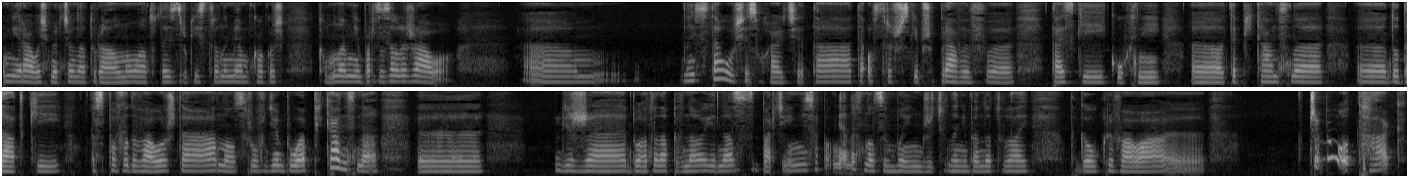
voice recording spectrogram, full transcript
umierały śmiercią naturalną, a tutaj z drugiej strony miałam kogoś, komu na mnie bardzo zależało. No i stało się, słuchajcie, ta, te ostre wszystkie przyprawy w tajskiej kuchni, e, te pikantne e, dodatki spowodowały, że ta noc również była pikantna e, że była to na pewno jedna z bardziej niezapomnianych nocy w moim życiu. No nie będę tutaj tego ukrywała. Czy było tak,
